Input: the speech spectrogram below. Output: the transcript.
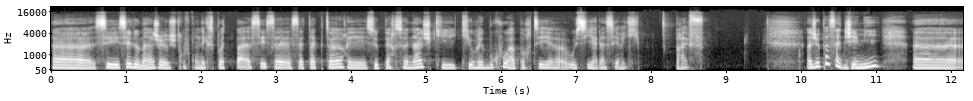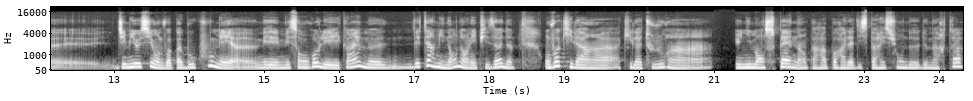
c'est dommage. Je trouve qu'on n'exploite pas assez cet acteur et ce personnage qui, aurait beaucoup à apporter aussi à la série. Bref. Euh, je passe à Jamie. Euh, Jamie aussi, on ne le voit pas beaucoup, mais, euh, mais, mais, son rôle est quand même déterminant dans l'épisode. On voit qu'il a, qu'il a toujours un, une immense peine hein, par rapport à la disparition de, de Martha.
